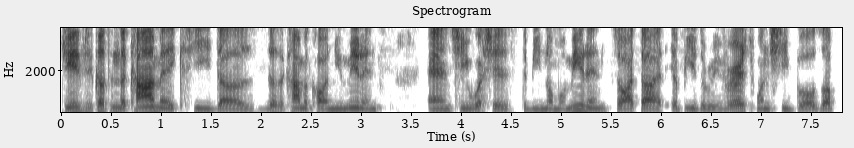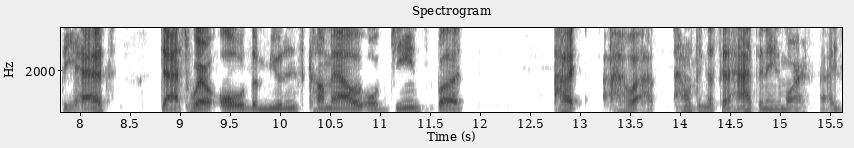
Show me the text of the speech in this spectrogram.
genes. Because in the comics, she does there's a comic called New Mutants, and she wishes to be no more mutant. So I thought it'd be the reverse when she blows up the hex. That's where all the mutants come out, all the genes. But I, I, I don't think that's gonna happen anymore. I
